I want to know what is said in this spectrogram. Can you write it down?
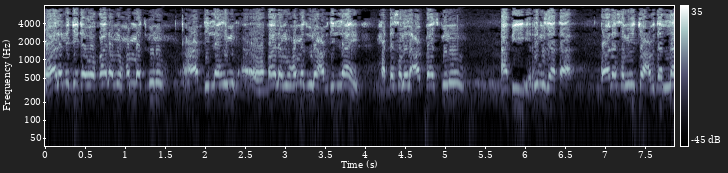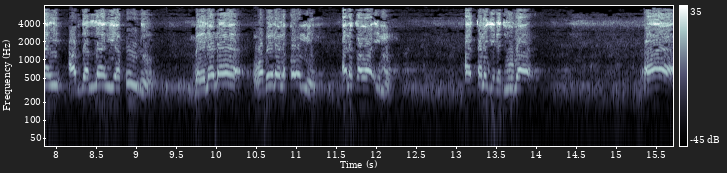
قال نجد وقال محمد بن عبد الله من وقال محمد بن عبد الله حدثنا العباس بن ابي رمزة قال سمعت عبد الله عبد الله يقول بيننا وبين القوم القوائم. أكن جد دوبا. آه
